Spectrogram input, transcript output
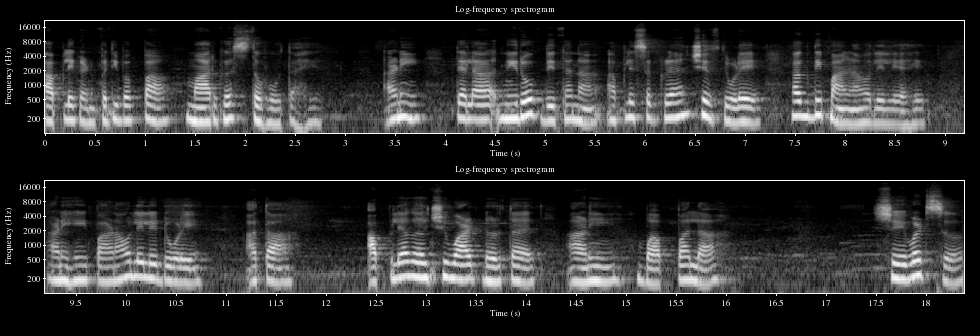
आपले गणपती बाप्पा मार्गस्थ होत आहेत. आणि त्याला निरोप देताना आपले सगळ्यांचेच डोळे अगदी पाणावलेले आहेत. आणि हे पाणावलेले डोळे आता आपल्या घरची वाट धरत आहेत आणि बाप्पाला शेवटचं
